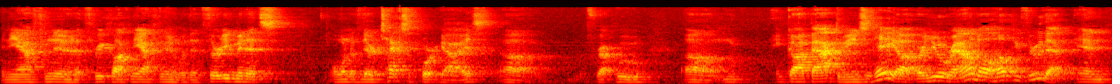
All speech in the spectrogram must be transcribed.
in the afternoon at three o'clock in the afternoon. Within 30 minutes, one of their tech support guys, uh, I forgot who, um, got back to me and said, "Hey, uh, are you around? I'll help you through that." And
